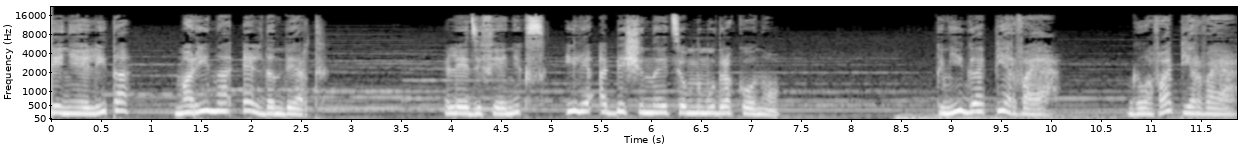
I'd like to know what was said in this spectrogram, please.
Ксения Лита, Марина Эльденберт. Леди Феникс или Обещанная темному дракону. Книга первая. Глава первая.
